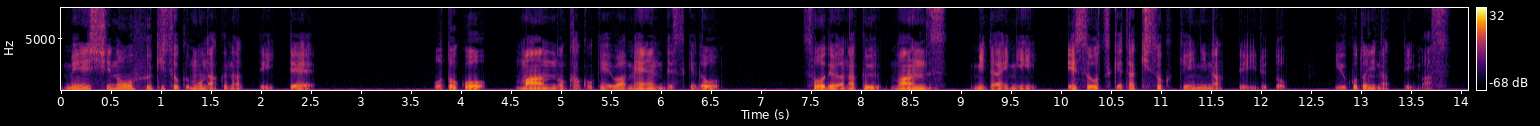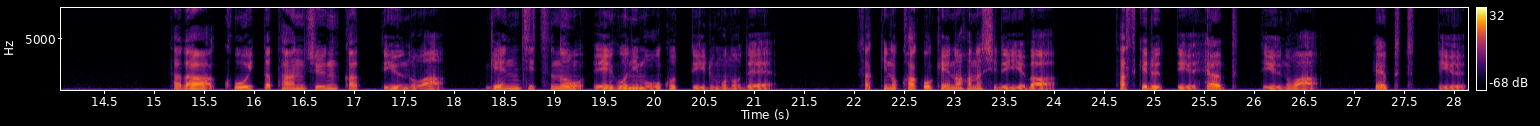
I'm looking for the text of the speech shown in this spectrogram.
名詞の不規則もなくなっていて、男、マンの過去形は man ですけど、そうではなく mans みたいに S をつけた規則形になっているということになっています。ただ、こういった単純化っていうのは、現実の英語にも起こっているもので、さっきの過去形の話で言えば、助けるっていう help っていうのは、helped っていう、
